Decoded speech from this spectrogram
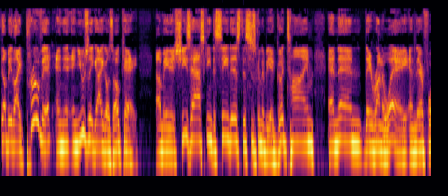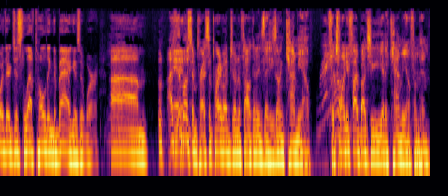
they'll be like, prove it, and and usually, a guy goes, okay. I mean, if she's asking to see this, this is going to be a good time, and then they run away, and therefore they're just left holding the bag, as it were. Um, I think the most impressive part about Jonah Falcon is that he's on Cameo. Right. For twenty five bucks, you can get a cameo from him.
